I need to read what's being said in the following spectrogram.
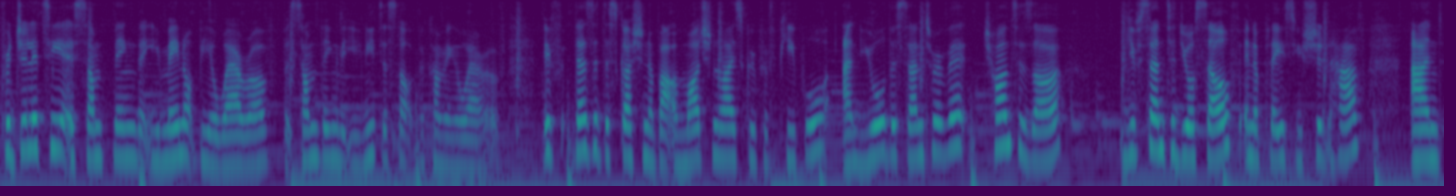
fragility is something that you may not be aware of but something that you need to start becoming aware of if there's a discussion about a marginalized group of people and you're the center of it chances are you've centered yourself in a place you shouldn't have and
